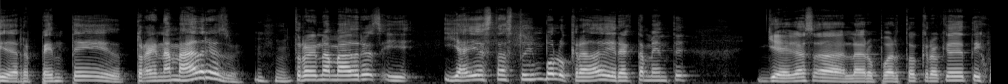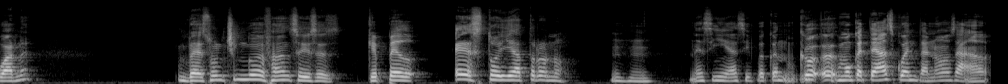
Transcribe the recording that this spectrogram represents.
y de repente truena madres, güey. Truena madres y, y ahí estás tú involucrada directamente. Llegas al aeropuerto, creo que de Tijuana. Ves un chingo de fans y dices, ¿qué pedo? Esto ya tronó. Ujú. Así, así fue cuando, Co- eh. como que te das cuenta, ¿no? O sea,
